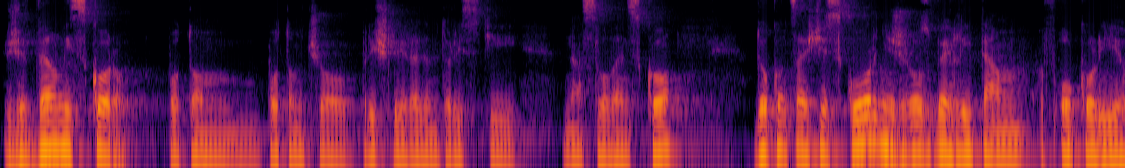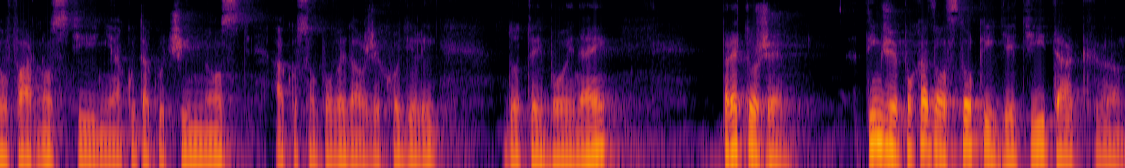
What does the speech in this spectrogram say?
že veľmi skoro po tom, po tom, čo prišli redemptoristi na Slovensko, dokonca ešte skôr, než rozbehli tam v okolí jeho farnosti nejakú takú činnosť, ako som povedal, že chodili do tej bojnej. Pretože tým, že pochádzal z toľkých detí, tak e,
